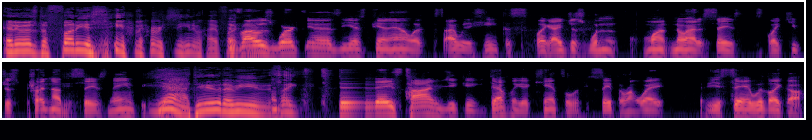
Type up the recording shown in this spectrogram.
and it was the funniest thing I've ever seen in my fucking if I was working as the E ESPN analyst, I would hate this. Like, I just wouldn't want know how to say his like you've just try not to say his name. Yeah, dude. I mean, it's like Today's times, you can definitely get canceled if you say it the wrong way. If you say it with like a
